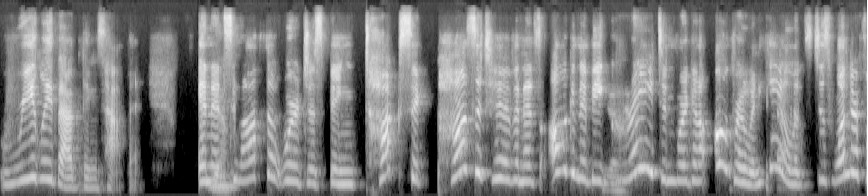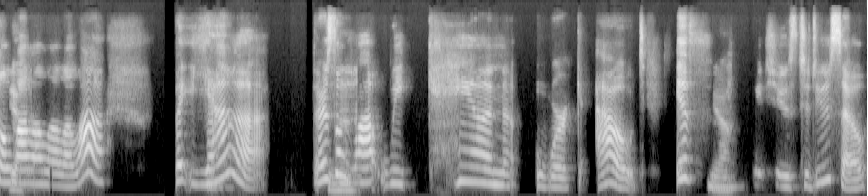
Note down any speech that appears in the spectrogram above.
really bad things happen. And yeah. it's not that we're just being toxic positive and it's all going to be great and we're going to all grow and heal. It's just wonderful, la, la, la, la, la. But yeah, there's mm-hmm. a lot we can work out if we choose to do so.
